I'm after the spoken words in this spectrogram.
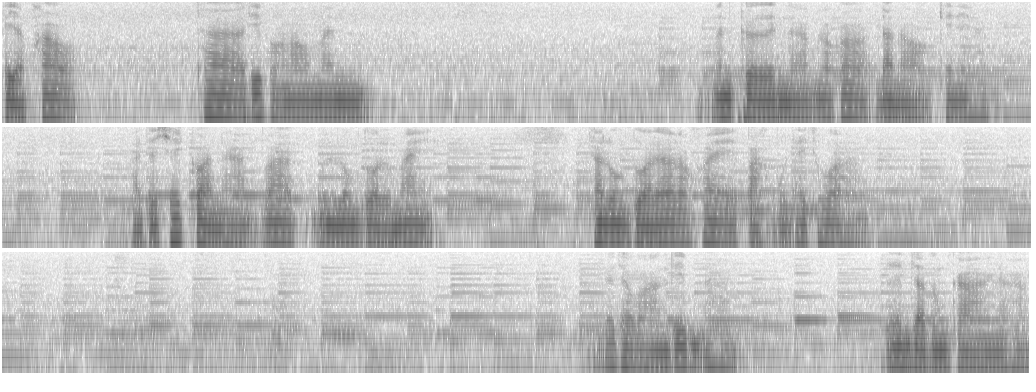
ขยับเข้า ถ้าริบของเรามัน มันเกินนะครับ แล้วก็ดันออกแค่นี้ครับ อาจจะเช็คก่อนนะครับ ว่ามันลงตัวหรือไม่ ถ้าลงตัวแล้วเราค่อยปักหมุดให้ทั่วครับนี่ก็จะวางริบนะครับ เริ่มจากตรงกลางนะครับ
